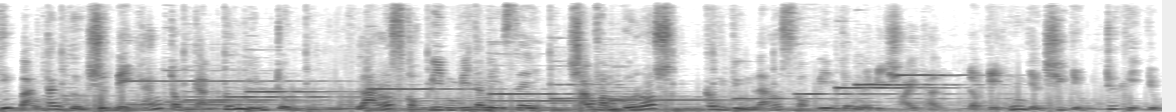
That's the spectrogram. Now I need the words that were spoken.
giúp bạn tăng cường sức đề kháng trong cảm cúm nhiễm trùng. La Roscorbin vitamin C, sản phẩm của Roche, không dùng La Roscorbin cho người bị sỏi thận. Đọc kỹ hướng dẫn sử dụng trước khi dùng.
